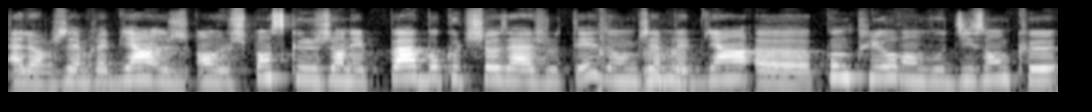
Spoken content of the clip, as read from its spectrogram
Alors j'aimerais bien, je, pense que j'en ai pas beaucoup de choses à ajouter, donc j'aimerais mhm. bien euh, conclure en vous disant que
